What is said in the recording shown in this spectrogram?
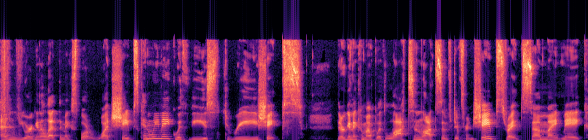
and you are going to let them explore what shapes can we make with these three shapes. They're going to come up with lots and lots of different shapes, right? Some might make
